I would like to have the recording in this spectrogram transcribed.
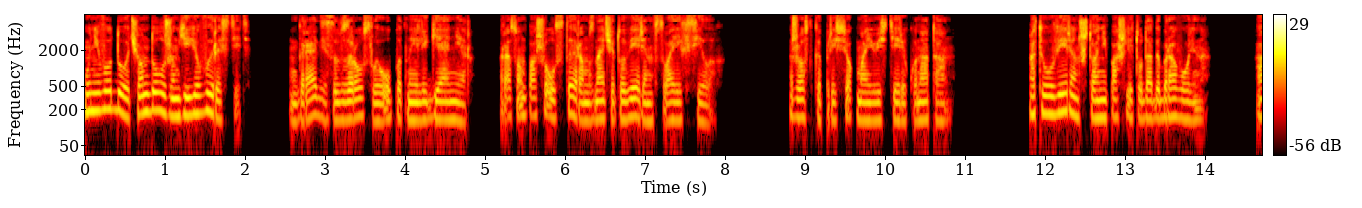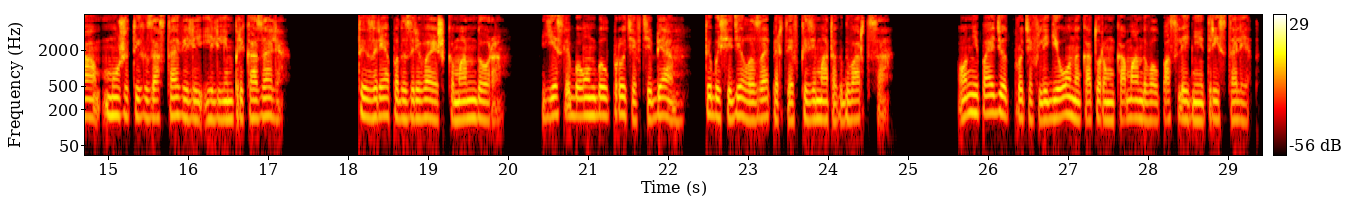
У него дочь, он должен ее вырастить. Градис — взрослый, опытный легионер. Раз он пошел с Тером, значит, уверен в своих силах. Жестко присек мою истерику Натан. «А ты уверен, что они пошли туда добровольно? А может, их заставили или им приказали?» «Ты зря подозреваешь командора. Если бы он был против тебя, ты бы сидела запертой в казематах дворца. Он не пойдет против легиона, которым командовал последние триста лет», —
